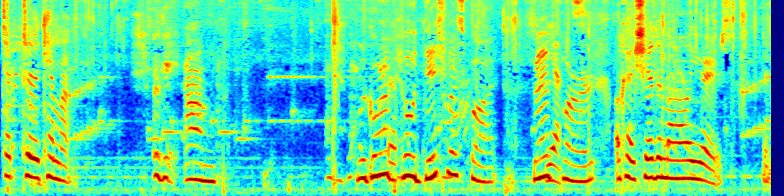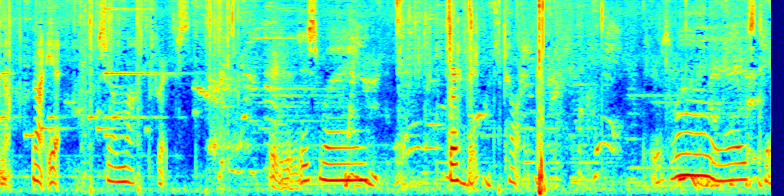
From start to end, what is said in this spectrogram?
Talk to the camera. Okay, um, we're gonna peel this red spot, red Yes. part. Okay, show them all yours. But no, not yet. Show mine first. There's this one. Perfect. Come on. There's one and there's two.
